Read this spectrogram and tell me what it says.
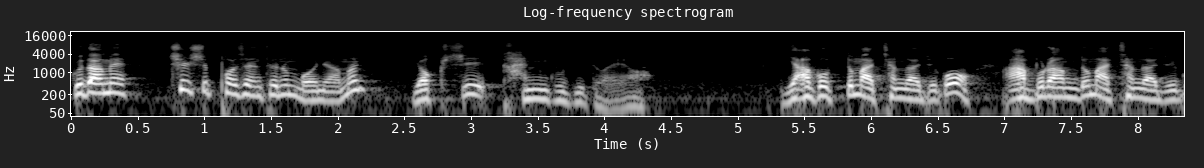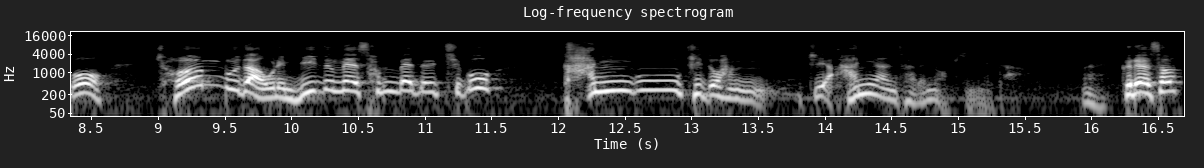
그 다음에 70%는 뭐냐면 역시 간구 기도예요. 야곱도 마찬가지고 아브라함도 마찬가지고 전부 다 우리 믿음의 선배들 치고 간구 기도 하지 아니한 사람이 없습니다. 네. 그래서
